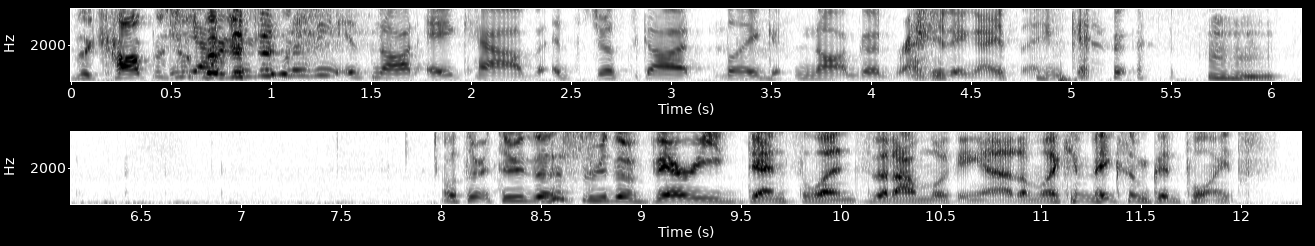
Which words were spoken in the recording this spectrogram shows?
The cop is just Yeah, like, this this is- movie is not a cab. It's just got like not good writing. I think. Mm-hmm. Well, through, through the through the very dense lens that I'm looking at, I'm like it makes some good points.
